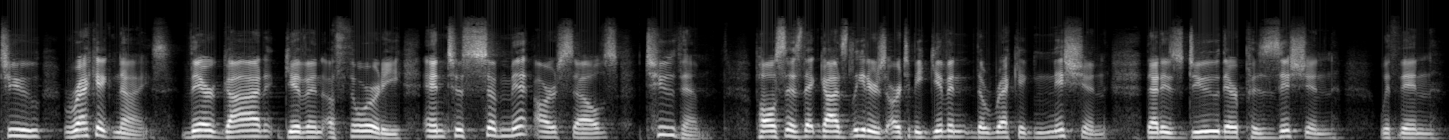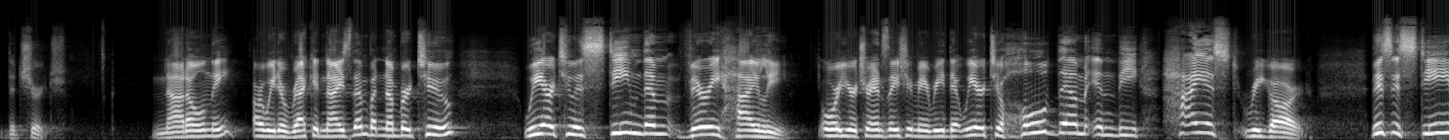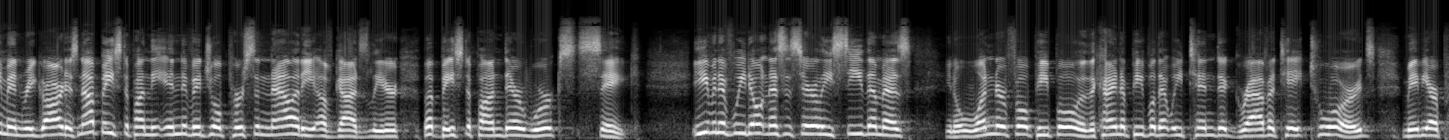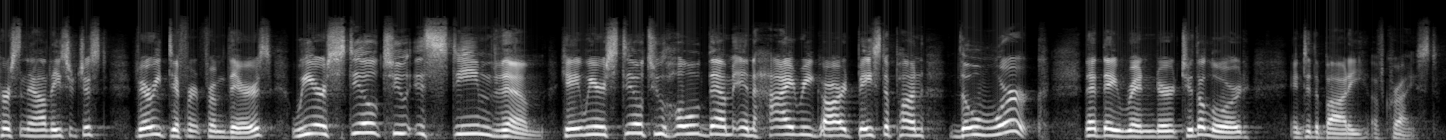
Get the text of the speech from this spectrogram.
to recognize their God given authority, and to submit ourselves to them. Paul says that God's leaders are to be given the recognition that is due their position within the church. Not only are we to recognize them, but number two, we are to esteem them very highly. Or your translation may read that we are to hold them in the highest regard. This esteem and regard is not based upon the individual personality of God's leader, but based upon their work's sake even if we don't necessarily see them as you know, wonderful people or the kind of people that we tend to gravitate towards, maybe our personalities are just very different from theirs, we are still to esteem them. Okay, we are still to hold them in high regard based upon the work that they render to the Lord and to the body of Christ.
